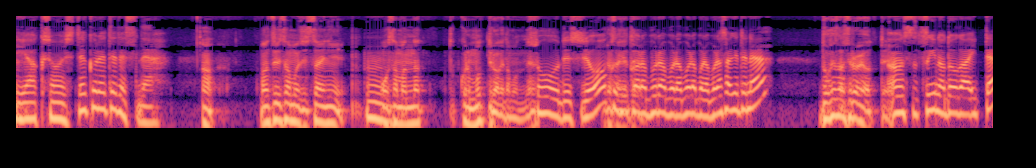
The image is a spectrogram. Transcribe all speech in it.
リアクションしてくれてですね。あ松井さんも実際にうん王様になっこれ持ってるわけだもんねそうですよ。首からブラブラブラブラぶら下げてね。土下座しろよってはうん、次の動画行って。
